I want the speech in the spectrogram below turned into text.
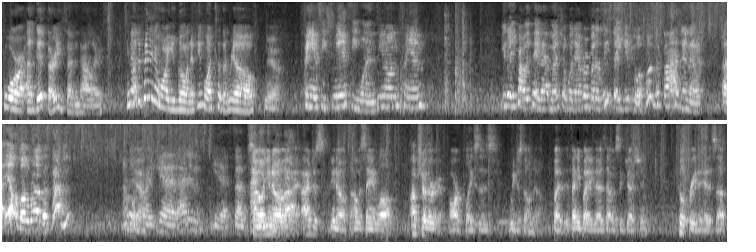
for a good thirty-seven dollars. You know, depending on where you're going. If you're going to the real Yeah. fancy schmancy ones, you know what I'm saying? You know, you probably pay that much or whatever, but at least they give you a foot massage and a, a elbow rub or something. I was Yeah. like, yeah, I didn't, yeah. So, So you to know. I, I just you know, I was saying, well, I'm sure there are places we just don't know. But if anybody does have a suggestion, feel free to hit us up.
